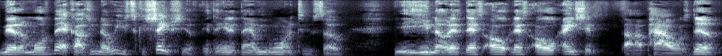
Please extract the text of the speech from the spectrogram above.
metamorphed back. Cause you know, we used to shapeshift into anything we wanted to. So, you know, that, that's old, that's old ancient uh, powers there.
